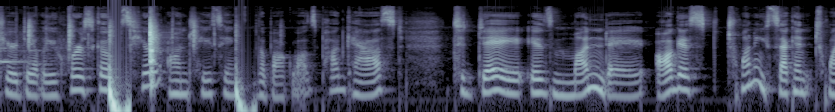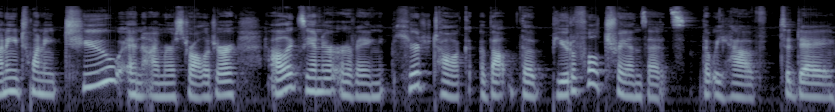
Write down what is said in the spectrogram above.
to your daily horoscopes here on Chasing the Bagwas podcast. Today is Monday, August 22nd, 2022, and I'm your astrologer, Alexander Irving, here to talk about the beautiful transits that we have today.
